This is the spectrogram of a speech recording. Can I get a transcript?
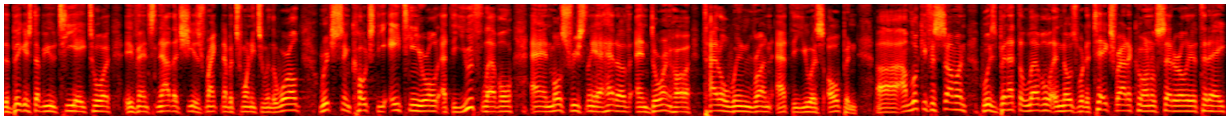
the biggest WTA Tour events now that she is ranked number 22 in the world. Richardson coached the 18 year old at the youth level and most recently ahead of and during her title win run at the U.S. Open. Uh, I'm looking for someone who has been at the level and knows what it takes, Raducanu said earlier today,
